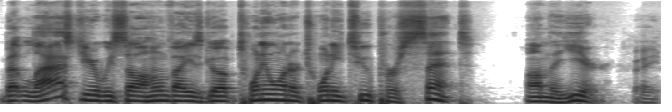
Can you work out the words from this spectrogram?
But last year we saw home values go up 21 or 22 percent on the year. Right.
